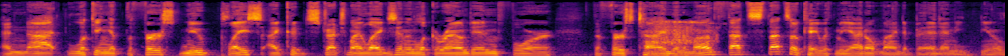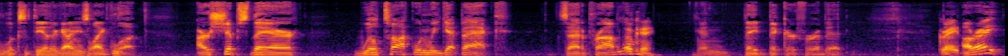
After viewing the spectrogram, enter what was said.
and not looking at the first new place I could stretch my legs in and look around in for the first time in a month. That's that's okay with me. I don't mind a bit. And he, you know, looks at the other guy and he's like, "Look, our ship's there. We'll talk when we get back. Is that a problem? Okay. And they bicker for a bit. Great. All right.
